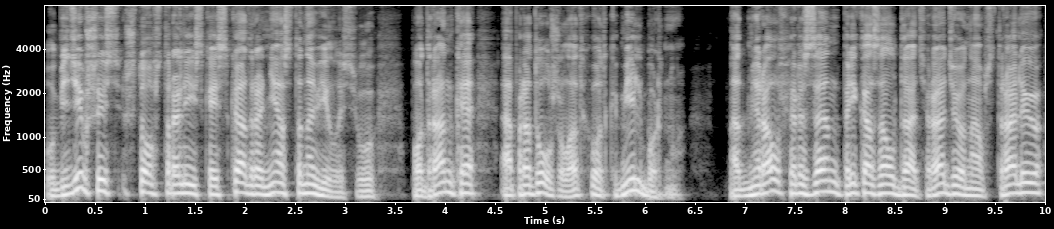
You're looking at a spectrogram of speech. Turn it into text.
Убедившись, что австралийская эскадра не остановилась у подранка, а продолжил отход к Мельбурну, адмирал Ферзен приказал дать радио на Австралию,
